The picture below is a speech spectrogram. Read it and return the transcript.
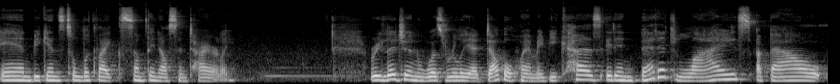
and begins to look like something else entirely. Religion was really a double whammy because it embedded lies about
